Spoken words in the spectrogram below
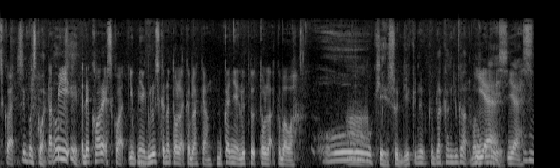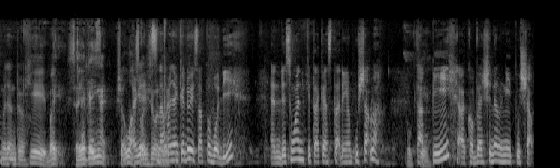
squat. Simple squat. Tapi Okey. the correct squat, you punya glutes kena tolak ke belakang, bukannya lutut tolak ke bawah. Oh, okey. So dia kena ke belakang juga baru yes, boleh. yes, macam tu. Okey, baik. Saya akan ingat. InsyaAllah. Okay, seorang senaman yang kedua is upper body. And this one kita akan start dengan push up lah. Okey. Tapi uh, conventional knee push up.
